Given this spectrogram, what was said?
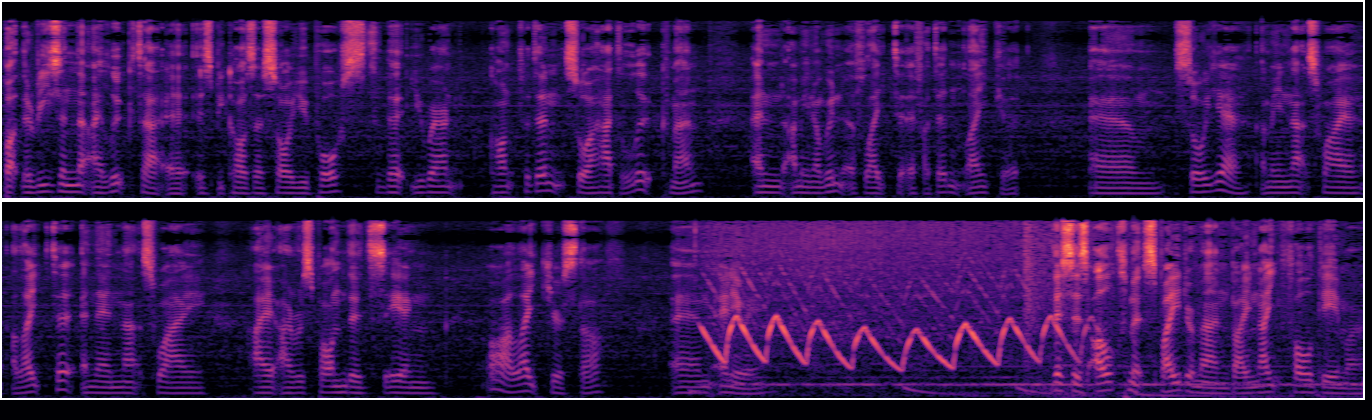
but the reason that I looked at it is because I saw you post that you weren't confident, so I had to look, man. And I mean, I wouldn't have liked it if I didn't like it. Um, so yeah, I mean, that's why I liked it, and then that's why I, I responded saying, "Oh, I like your stuff." Um, anyway, this is Ultimate Spider-Man by Nightfall Gamer.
